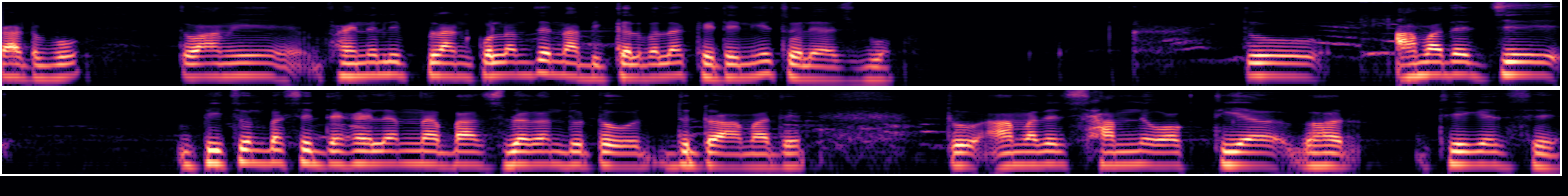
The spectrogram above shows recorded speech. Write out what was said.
কাটবো। তো আমি ফাইনালি প্ল্যান করলাম যে না, বিকালবেলা কেটে নিয়ে চলে আসব। তো আমাদের যে পিছন পাশে দেখাইলাম না, বাঁশবাগান দুটো দুটো আমাদের। তো আমাদের সামনে অক্তিয়া ঘর, ঠিক আছে?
